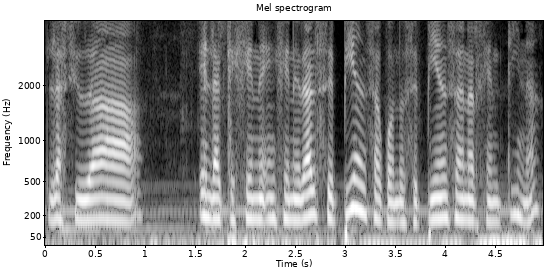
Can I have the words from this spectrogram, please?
la ciudad en la que en general se piensa cuando se piensa en Argentina,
